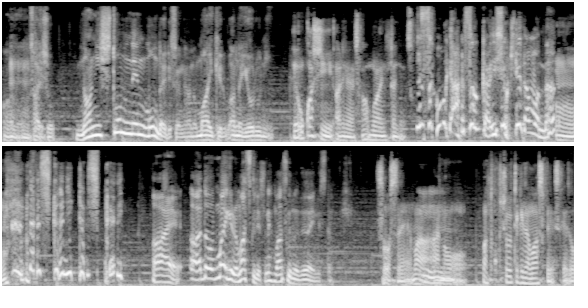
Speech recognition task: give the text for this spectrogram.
あの、うん最初。何しとんねん問題ですよね。あのマイケル、あの夜に。え、お菓子、あれじゃないですか？もらいに行ったんじゃないですか？そうや、あ、そっか、衣装着てたもんな。うん。確かに、確かに。はい。あと、マイケルのマスクですね。マスクのデザインですか。そうですね。まあ、うんあの、まあ、特徴的なマスクですけど、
